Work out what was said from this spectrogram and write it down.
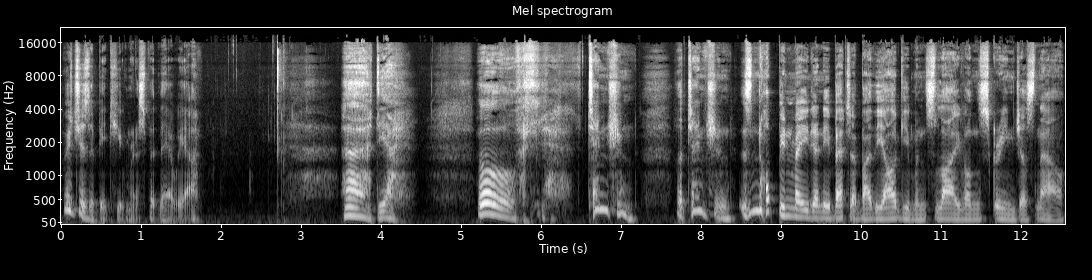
which is a bit humorous, but there we are. Ah, dear. Oh, tension. The tension has not been made any better by the arguments live on screen just now.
